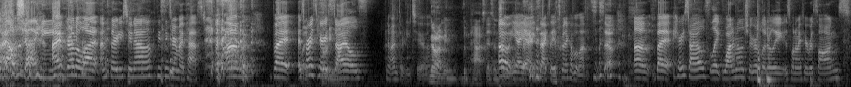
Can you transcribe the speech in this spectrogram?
about I've- SHINee. I've grown a lot. I'm 32 now. These things are in my past. Um, but as Like far as Harry 31. Styles, no, I'm 32. No, I mean the past as in. Oh 31. yeah, yeah, exactly. It's been a couple months. So, um, but Harry Styles, like Watermelon Sugar, literally is one of my favorite songs.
